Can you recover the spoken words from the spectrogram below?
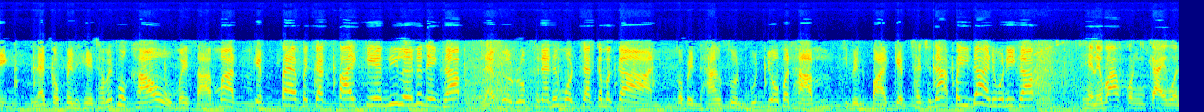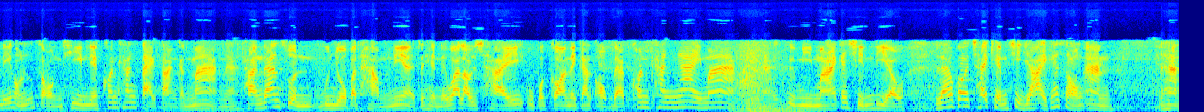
ง และก็เป็นเหตุทำให้พวกเขาไม่สามารถเก็บแต้มไปจากสายเกมนี้เลยนั่นเองครับ และเมื่อรวมคะแนนทั้งหมดจากกรรมการ ก็เป็นทางส่วนบุญโยปถัมภ์ที่เป็นฝ่ายเก็บชัยชนะไปได้ในวันนี้ครับ เห็นได้ว่ากลไกวันนี้ของทั้งสองทีมเนี่ยค่อนข้างแตกต่างกันมากนะทางด้านส่วนบุญโยปถัมภ์เนี่ยจะเห็นได้ว่าเราใช้อุปกรณ์ในการออกแบบค่อนข้างง่ายมากนะฮะก็คือมีไม้แค่ชิ้นเดียว แล้วก็ใช้เข็มฉีดยาอีกแค่ 2 อันนะฮะ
